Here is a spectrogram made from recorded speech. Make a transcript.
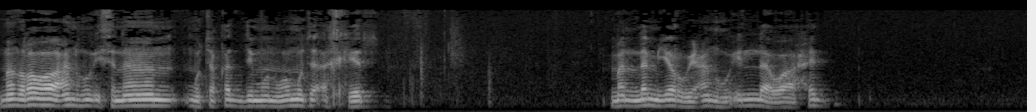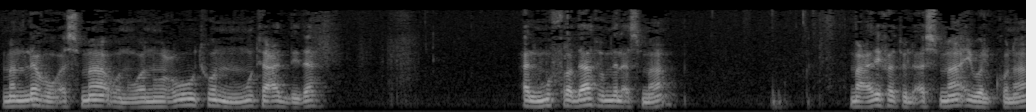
من روى عنه إثنان متقدم ومتأخر. من لم يروي عنه إلا واحد. من له أسماء ونعوت متعددة. المفردات من الأسماء. معرفة الأسماء والكنى.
